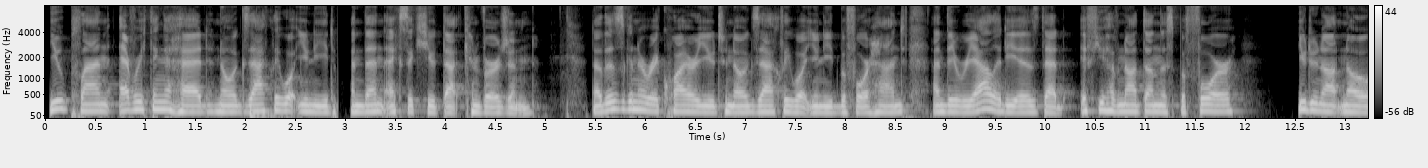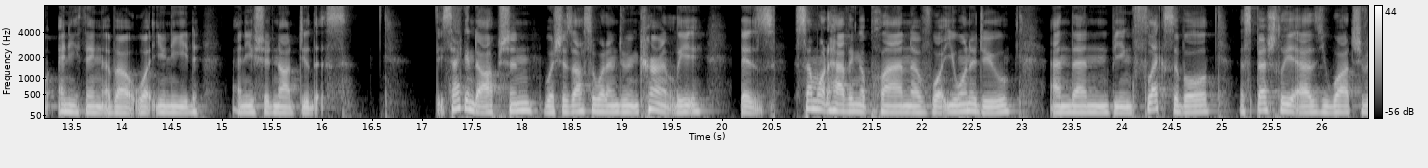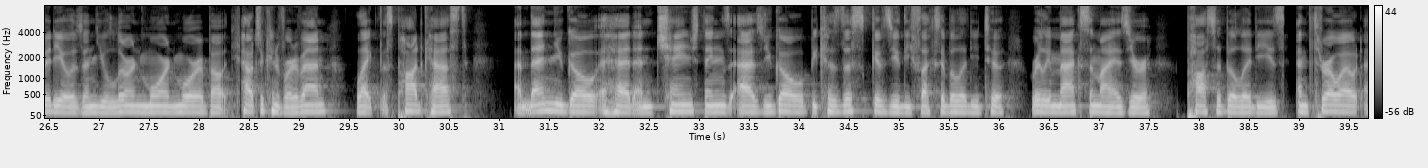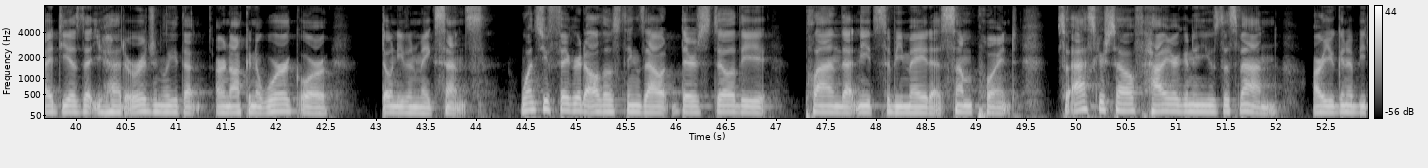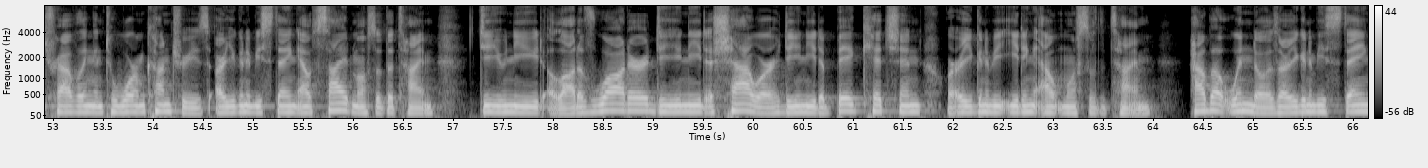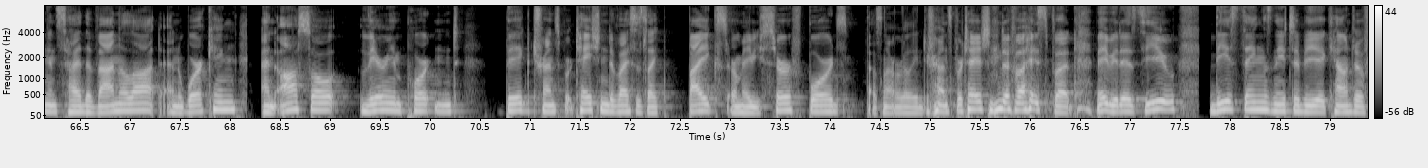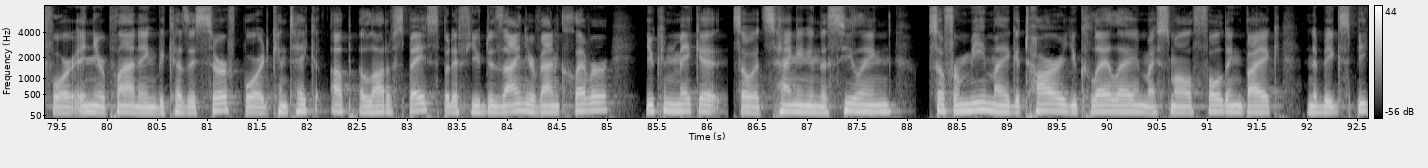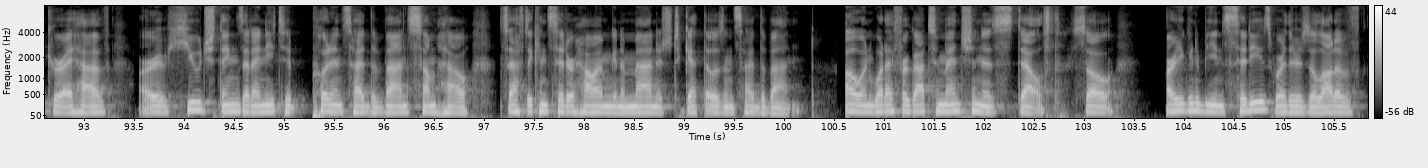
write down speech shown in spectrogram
you plan everything ahead, know exactly what you need, and then execute that conversion. Now, this is going to require you to know exactly what you need beforehand, and the reality is that if you have not done this before, you do not know anything about what you need, and you should not do this. The second option, which is also what I'm doing currently, is somewhat having a plan of what you want to do and then being flexible, especially as you watch videos and you learn more and more about how to convert a van, like this podcast, and then you go ahead and change things as you go because this gives you the flexibility to really maximize your possibilities and throw out ideas that you had originally that are not going to work or don't even make sense. Once you've figured all those things out, there's still the plan that needs to be made at some point. So ask yourself how you're going to use this van. Are you going to be traveling into warm countries? Are you going to be staying outside most of the time? Do you need a lot of water? Do you need a shower? Do you need a big kitchen? Or are you going to be eating out most of the time? How about windows? Are you going to be staying inside the van a lot and working? And also, very important, big transportation devices like bikes or maybe surfboards. That's not really a transportation device, but maybe it is to you. These things need to be accounted for in your planning because a surfboard can take up a lot of space, but if you design your van clever, you can make it so it's hanging in the ceiling. So for me, my guitar, ukulele, my small folding bike, and a big speaker I have are huge things that I need to put inside the van somehow. So I have to consider how I'm going to manage to get those inside the van. Oh, and what I forgot to mention is stealth. So are you going to be in cities where there's a lot of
